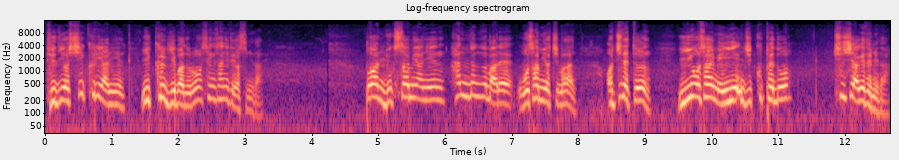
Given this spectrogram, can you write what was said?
드디어 C클이 아닌 E클 기반으로 생산이 되었습니다. 또한 63이 아닌 한 등급 아래 53이었지만 어찌됐든 253 AMG 쿠페도 출시하게 됩니다.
